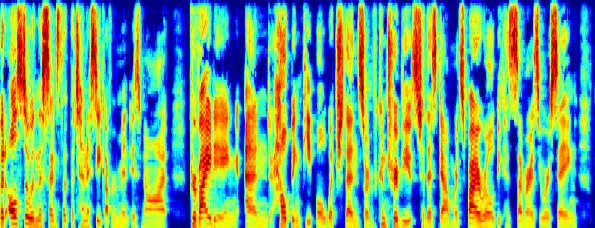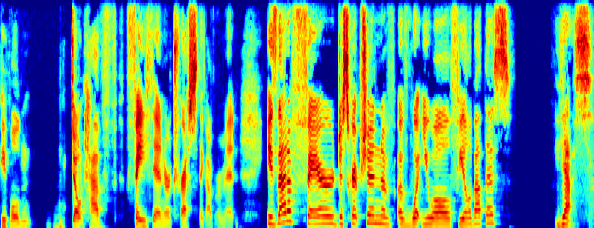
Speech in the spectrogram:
but also in the sense that the Tennessee government is not providing and helping people, which then sort of contributes to this downward spiral because Samar, as you were saying, people don't have faith in or trust the government. Is that a fair description of, of what you all feel about this? Yes.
